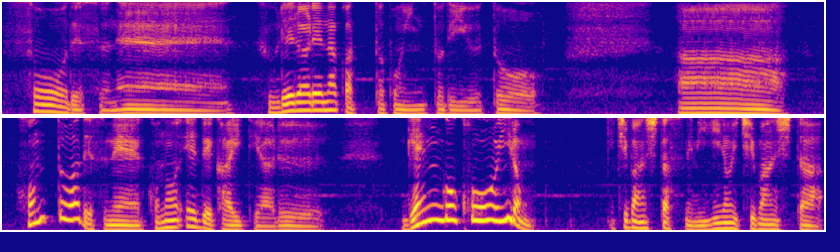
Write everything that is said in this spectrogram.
そうですね。触れられなかったポイントで言うとあー。本当はですねこの絵で描いてある言語行為論。一番下っすね。右の一番下。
